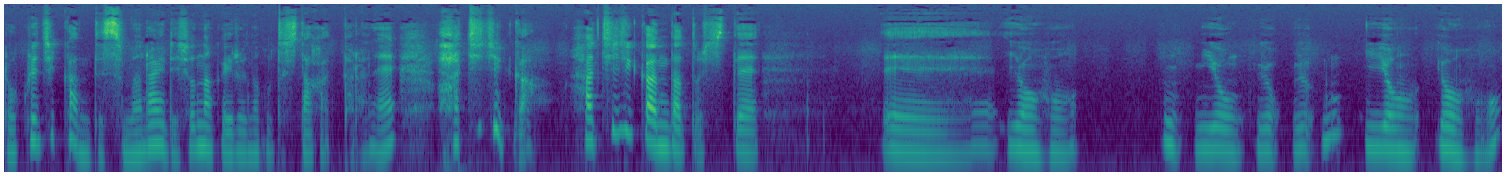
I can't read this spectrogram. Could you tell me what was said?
6時間で済まないでしょ？なんかいろんなことしたかったらね。8時間。8時間だとして、えー、4本。4 4 4 4本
